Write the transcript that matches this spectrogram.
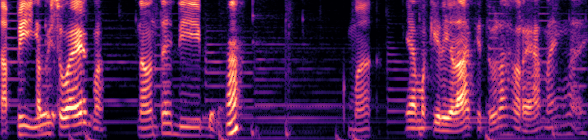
tapi Tapi suwe mah naon teh di Hah? kuma ya makili lah gitulah Korea mah yang mah.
